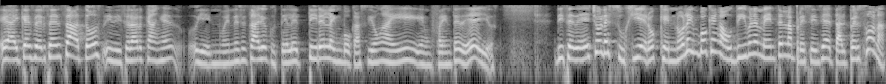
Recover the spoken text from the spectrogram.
eh, hay que ser sensatos y dice el arcángel, oye, no es necesario que usted le tire la invocación ahí enfrente de ellos. Dice, de hecho les sugiero que no le invoquen audiblemente en la presencia de tal persona,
